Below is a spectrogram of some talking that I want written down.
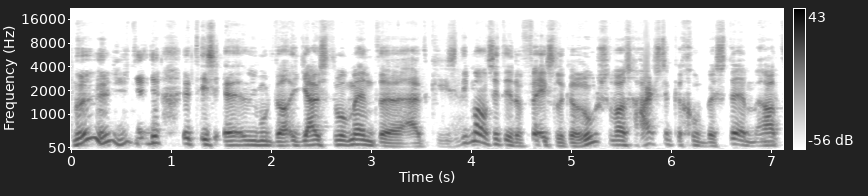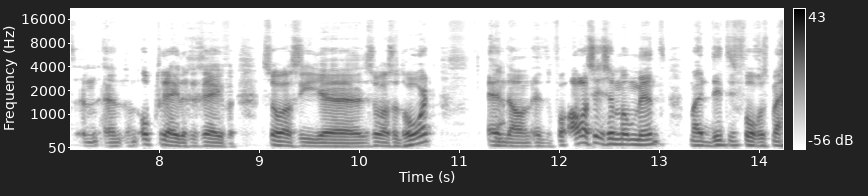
het is, uh, je moet wel het juiste moment uh, uitkiezen. Die man zit in een feestelijke roes. Was hartstikke goed bij stem. Had een, een, een optreden gegeven zoals, hij, uh, zoals het hoort. En dan, voor alles is een moment, maar dit is volgens mij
